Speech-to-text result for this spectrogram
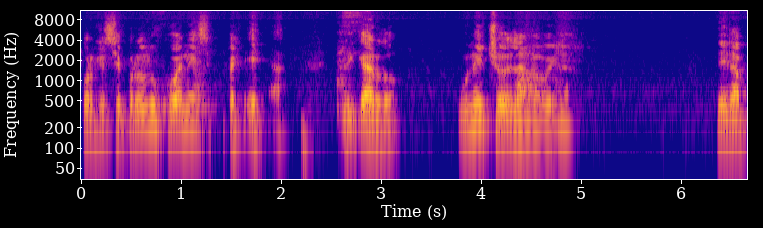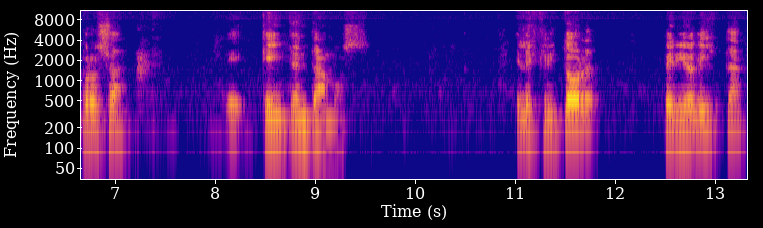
Porque se produjo en esa pelea, Ricardo, un hecho de la novela, de la prosa eh, que intentamos. El escritor, periodista,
